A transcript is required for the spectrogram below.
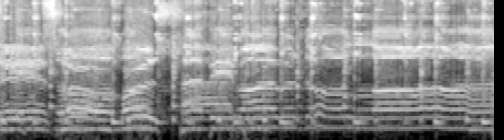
السمس حبيب عبد الله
